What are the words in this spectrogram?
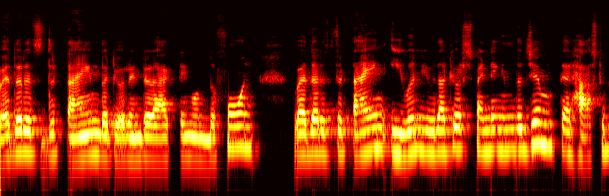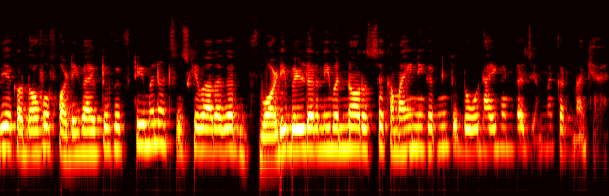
whether it's the time that you're interacting on the phone whether it's the time even you that you're spending in the gym there has to be a cutoff of 45 to 50 minutes उसके बाद अगर बॉडी बिल्डर नहीं बनना और उससे कमाई नहीं करनी तो दो ढाई घंटा जिम में करना क्या है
